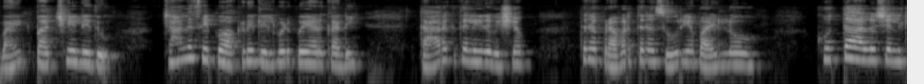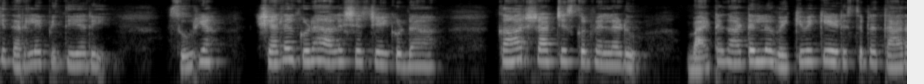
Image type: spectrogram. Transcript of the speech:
మైండ్ పనిచేయలేదు. చాలాసేపు అక్కడే నిలబడిపోయాడు కానీ తారకు తెలియని విషయం తన ప్రవర్తన సూర్య మైండ్లో కొత్త ఆలోచనలకి తెరలేపింది అని. సూర్య క్షణం కూడా ఆలస్యం చేయకుండా కార్ స్టార్ట్ చేసుకుని వెళ్ళాడు. బయట గార్డెన్లో వెక్కి వెక్కి ఏడుస్తున్న తార.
